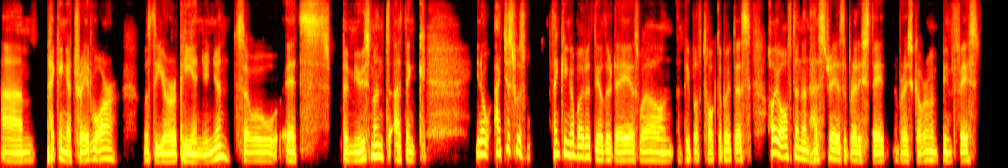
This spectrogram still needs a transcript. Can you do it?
um, picking a trade war with the European Union. So it's bemusement. I think, you know, I just was thinking about it the other day as well, and, and people have talked about this. How often in history has the British state, the British government been faced,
